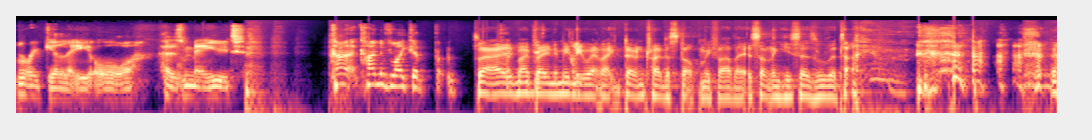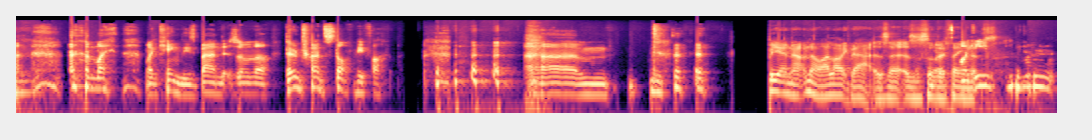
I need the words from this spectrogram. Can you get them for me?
regularly or has made. kind of, kind of like a. Sorry, my brain immediately went like, "Don't try to stop me, father." It's something he says all the time. my my king, these bandits, I'm the, don't try and stop me, father. um, But yeah, no, no, I like that as a as a sort of thing. like even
